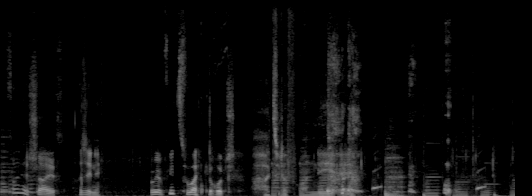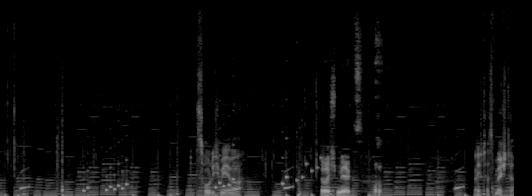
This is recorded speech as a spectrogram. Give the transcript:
Was soll der Scheiß? Weiß ich nicht. Ich bin viel zu weit gerutscht. Oh, jetzt wieder. Oh nee, ey. Das hole ich mir immer, Ja, ich merk's. weil ich das möchte.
